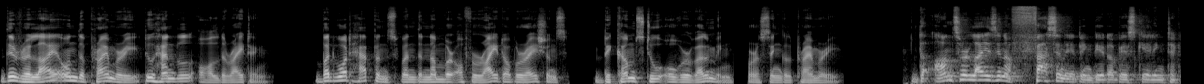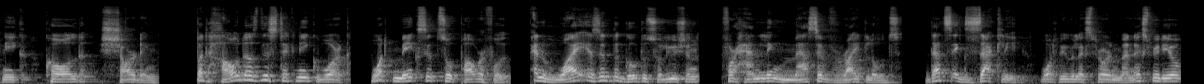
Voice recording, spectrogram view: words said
they rely on the primary to handle all the writing. But what happens when the number of write operations becomes too overwhelming for a single primary? The answer lies in a fascinating database scaling technique called sharding. But how does this technique work? What makes it so powerful? And why is it the go-to solution for handling massive write loads? That's exactly what we will explore in my next video.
